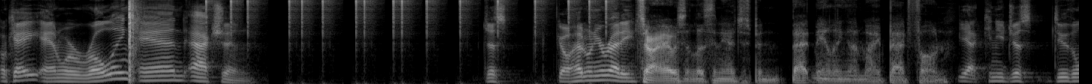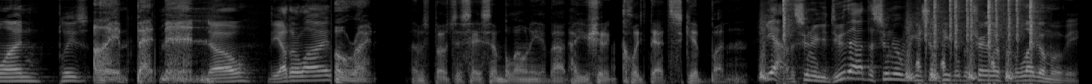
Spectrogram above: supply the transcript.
Okay, and we're rolling and action. Just go ahead when you're ready. Sorry, I wasn't listening. I've just been batmailing on my bat phone. Yeah, can you just do the line, please? I'm Batman. No, the other line? Oh, right. I'm supposed to say some baloney about how you shouldn't click that skip button. Yeah, the sooner you do that, the sooner we can show people the trailer for the Lego movie.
